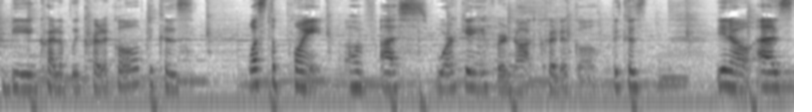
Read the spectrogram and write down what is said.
to be incredibly critical because what's the point of us working if we're not critical? Because, you know, as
